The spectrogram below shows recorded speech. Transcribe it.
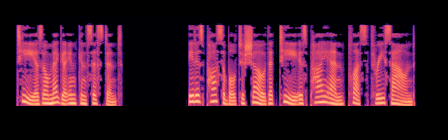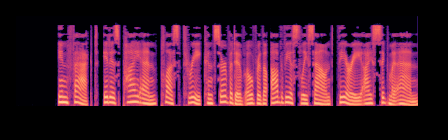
t is omega inconsistent. It is possible to show that t is pi n plus 3 sound In fact, it is pi n plus 3 conservative over the obviously sound theory I sigma n.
